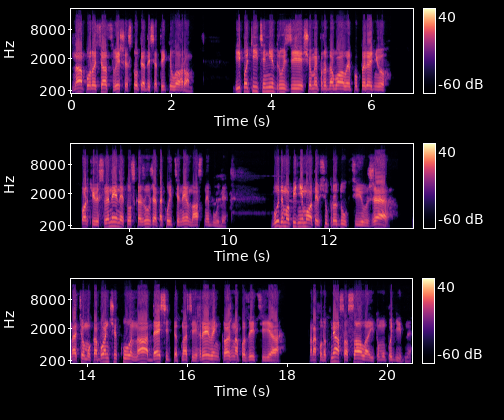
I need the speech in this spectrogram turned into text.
на поросят свише 150 кг. І по тій ціні, друзі, що ми продавали попередню партію свинини, то скажу, вже такої ціни в нас не буде. Будемо піднімати всю продукцію вже на цьому кабанчику на 10-15 гривень. Кожна позиція на рахунок м'яса, сала і тому подібне.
